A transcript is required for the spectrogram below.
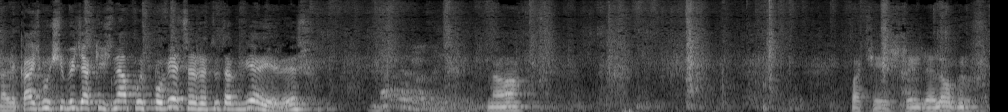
No ale kaś musi być jakiś napływ powietrza, że tu tak wieje, wiesz? No. Patrzcie jeszcze ile logrów.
